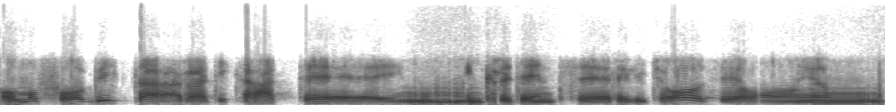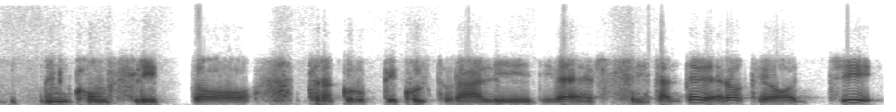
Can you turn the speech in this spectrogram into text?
omofobica radicate in, in credenze religiose o in, in conflitto tra gruppi culturali diversi. Tant'è vero che oggi,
